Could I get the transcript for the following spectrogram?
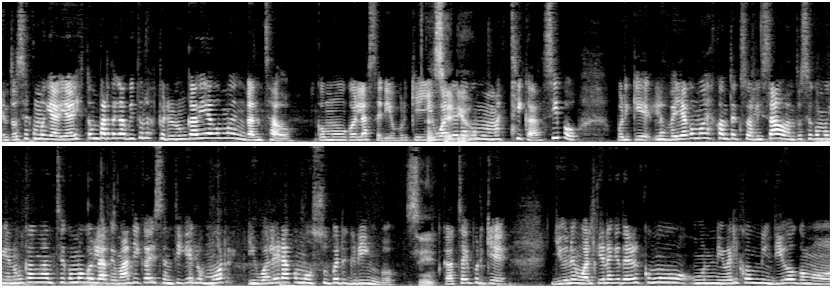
Entonces como que había visto un par de capítulos, pero nunca había como enganchado, como con la serie, porque ¿En igual serio? era como más chica. Sí, po, porque los veía como descontextualizados, entonces como que nunca enganché como con la temática y sentí que el humor igual era como súper gringo. Sí. ¿Cachai? Porque uno igual tiene que tener como un nivel cognitivo como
